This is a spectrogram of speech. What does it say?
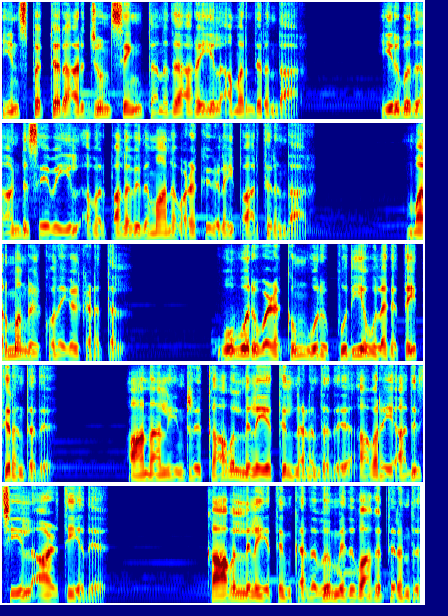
இன்ஸ்பெக்டர் அர்ஜுன் சிங் தனது அறையில் அமர்ந்திருந்தார். இருபது ஆண்டு சேவையில் அவர் பலவிதமான வழக்குகளை பார்த்திருந்தார். மர்மங்கள் கொலைகள் கடத்தல். ஒவ்வொரு வழக்கும் ஒரு புதிய உலகத்தை திறந்தது. ஆனால் இன்று காவல் நிலையத்தில் நடந்தது அவரை அதிர்ச்சியில் ஆழ்த்தியது. காவல் நிலையத்தின் கதவு மெதுவாக திறந்து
